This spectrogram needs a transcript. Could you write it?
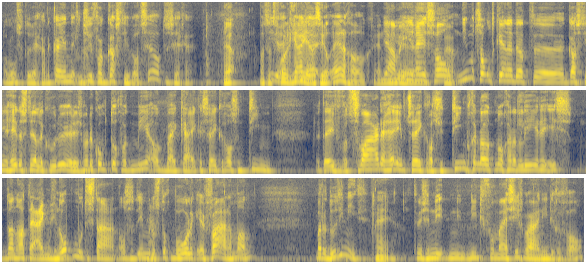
Alonso te weg gaat. Dan kan je misschien van Gasly wel hetzelfde zeggen. Ja. Was het Iedereen- vorig jaar juist heel erg ook. En ja, maar eh, iedereen zal, ja. niemand zal ontkennen dat Gasly een hele snelle coureur is. Maar er komt toch wat meer ook bij kijken. Zeker als een team het even wat zwaarder heeft. Zeker als je teamgenoot nog aan het leren is. Dan had hij eigenlijk misschien op moeten staan. Als het inmiddels toch behoorlijk ervaren man. Maar dat doet hij niet. Nee. Tenminste, niet, niet, niet voor mij zichtbaar in ieder geval.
